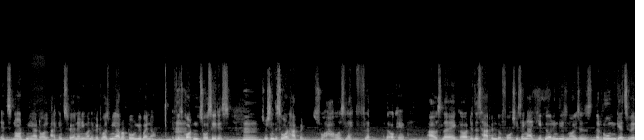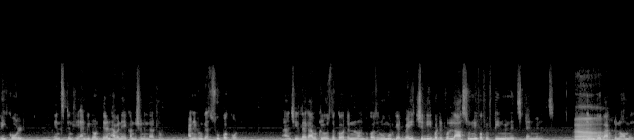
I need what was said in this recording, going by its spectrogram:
It's not me at all. I can swear on anyone. If it was me, I would have told you by now. If it's Hmm. gotten so serious. Hmm. So she said, This is what happened. So I was like, Flip. Okay. I was like, uh, Did this happen before? She's saying, I keep hearing these noises. The room gets very cold instantly. And we don't, they didn't have an air condition in that room. And it would get super cold. And she's like, I would close the curtain on because the room would get very chilly, but it would last only for 15 minutes, 10 minutes. And then go Ah, back to normal.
